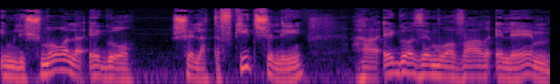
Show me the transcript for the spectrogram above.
עם לשמור על האגו של התפקיד שלי, האגו הזה מועבר אליהם.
